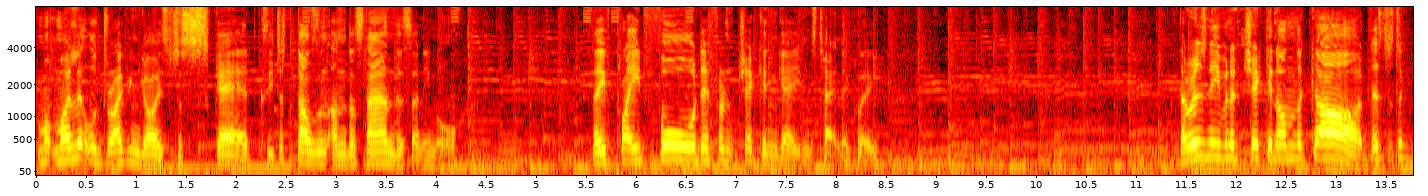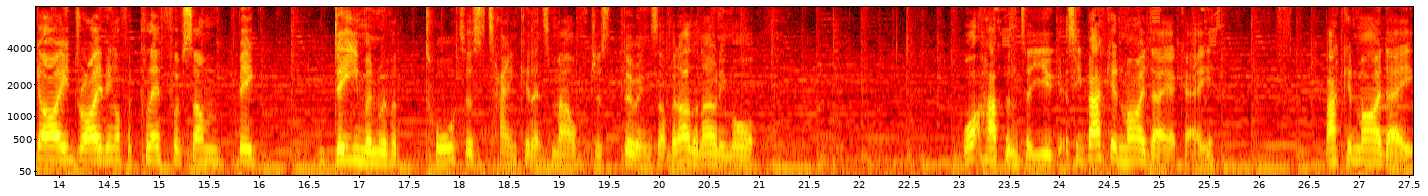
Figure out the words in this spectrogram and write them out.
My, my little dragon guy is just scared because he just doesn't understand this anymore. They've played four different chicken games, technically. There isn't even a chicken on the card. There's just a guy driving off a cliff with some big demon with a tortoise tank in its mouth just doing something. I don't know anymore. What happened to you? See, back in my day, okay? Back in my day,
